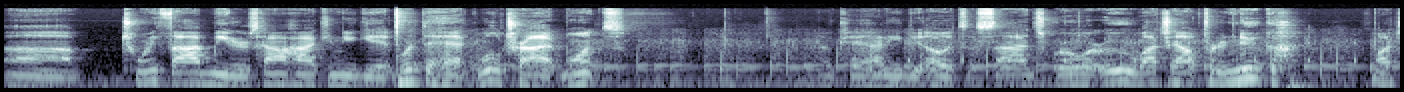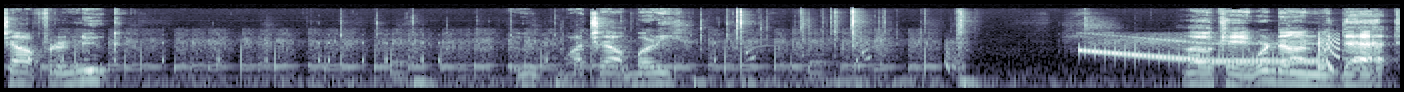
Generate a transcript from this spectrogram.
Uh, 25 meters. How high can you get? What the heck? We'll try it once. Okay, how do you do? Oh, it's a side scroller. Ooh, watch out for the nuke. Watch out for the nuke. Ooh, watch out, buddy. Okay, we're done with that.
